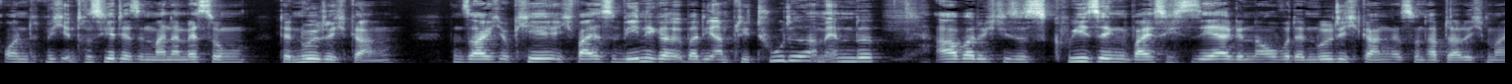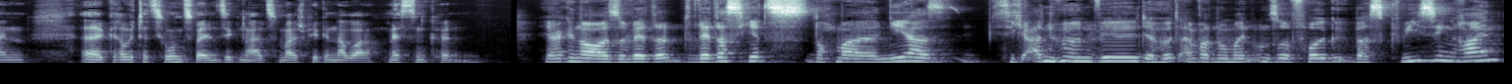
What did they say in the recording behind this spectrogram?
Und mich interessiert jetzt in meiner Messung der Nulldurchgang. Dann sage ich, okay, ich weiß weniger über die Amplitude am Ende, aber durch dieses Squeezing weiß ich sehr genau, wo der Nulldurchgang ist und habe dadurch mein äh, Gravitationswellensignal zum Beispiel genauer messen können. Ja, genau. Also wer, wer das jetzt noch mal näher sich anhören will, der hört einfach noch mal in unsere Folge über Squeezing rein.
